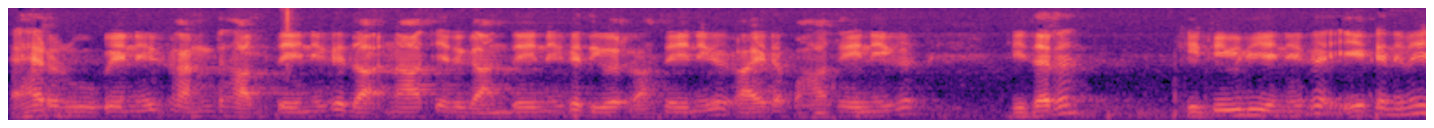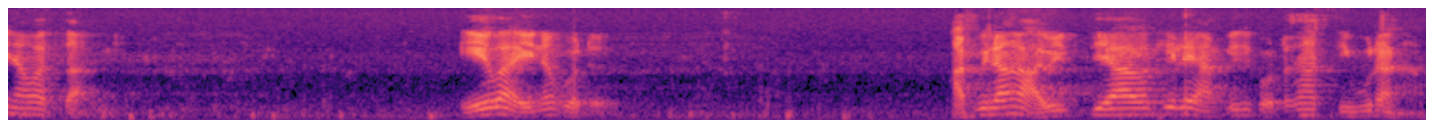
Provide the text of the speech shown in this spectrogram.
ඇහැර රූපේන එක, කනට ශබ්දේන එක, නාසයට ගන්ධේන එක, දිවට රසේන එක, කයට පහසේන එක, හිතට හිතවිලි එන එක ඒක නෙමෙයි නවත්තන්නේ. ඒවා එනකොට අපි ළඟ අවිද්‍යාව කියලා යම් කිසි කොටසක් තිබුණා නම්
